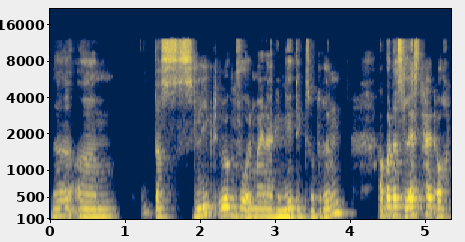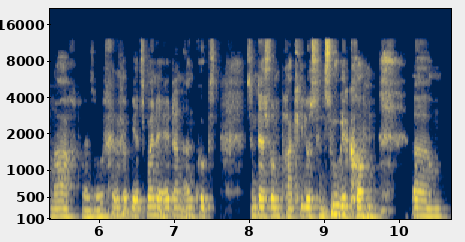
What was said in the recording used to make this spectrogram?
Ne? Ähm, das liegt irgendwo in meiner Genetik so drin, aber das lässt halt auch nach. Also, wenn du jetzt meine Eltern anguckst, sind da schon ein paar Kilos hinzugekommen. Ähm,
